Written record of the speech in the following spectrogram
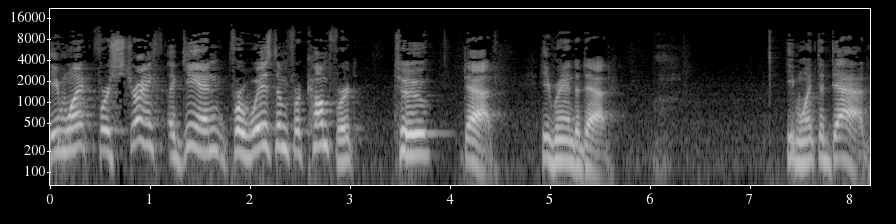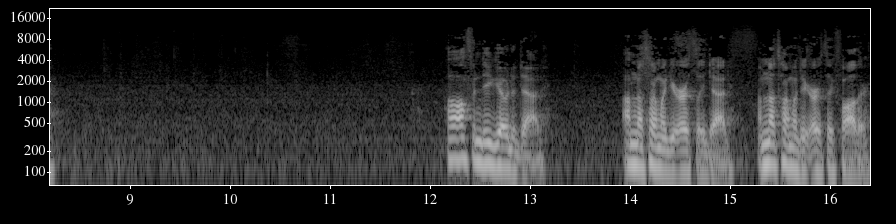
He went for strength, again, for wisdom, for comfort to dad. He ran to dad. He went to dad. How often do you go to dad? I'm not talking about your earthly dad. I'm not talking about your earthly father.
